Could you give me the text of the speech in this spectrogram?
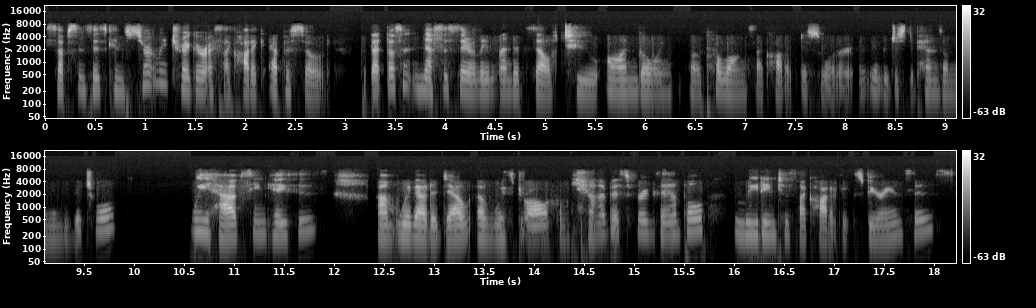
substances can certainly trigger a psychotic episode, but that doesn't necessarily lend itself to ongoing or prolonged psychotic disorder. It really just depends on the individual. We have seen cases, um, without a doubt, of withdrawal from cannabis, for example, leading to psychotic experiences.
